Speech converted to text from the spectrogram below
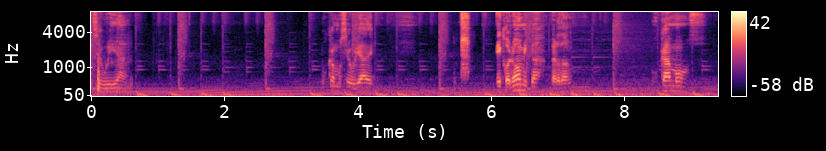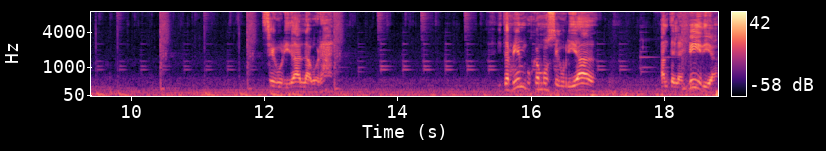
seguridad. Buscamos seguridad económica, perdón. Buscamos seguridad laboral. Y también buscamos seguridad ante la envidia.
